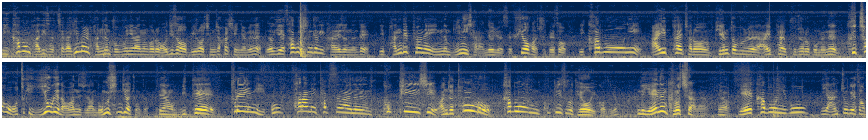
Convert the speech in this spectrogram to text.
이 카본 바디 자체가 힘을 받는 부분이라는 거를 어디서 미루어 짐작할 수 있냐면은 여기에 사고 충격이 가해졌는데 이 반대편에 있는 문이 잘 안 열렸어요. 휘어가지고. 그래서 이 카본이 i8처럼 BMW의 i8 구조를 보면은 그 차가 어떻게 2억에 나왔는지 난 너무 신기할 정도야. 그냥 밑에 프레임이 있고 사람이 탑승하는 콕핏이 완전 통으로 카본 콕핏으로 되어 있거든요. 근데 얘는 그렇진 않아요. 얘 카본이고 이 안쪽에서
